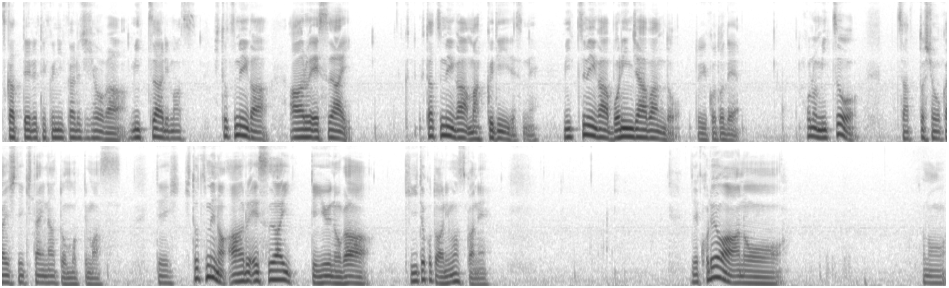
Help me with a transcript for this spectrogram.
使っているテクニカル指標が3つあります。1つ目が RSI、2つ目が MacD ですね。3つ目がボリンジャーバンドということで、この3つをざっと紹介していきたいなと思ってます。で、1つ目の RSI っていうのが聞いたことありますかね？でこれはあのその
